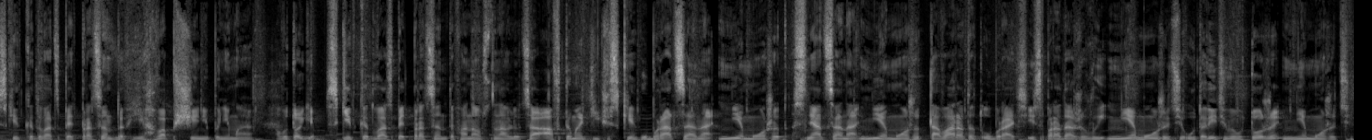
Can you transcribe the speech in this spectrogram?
принудительные скидка 25%, я вообще не понимаю. В итоге, скидка 25% она устанавливается автоматически, убраться она не может, сняться она не может, товар этот убрать из продажи вы не можете, удалить вы его тоже не можете.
